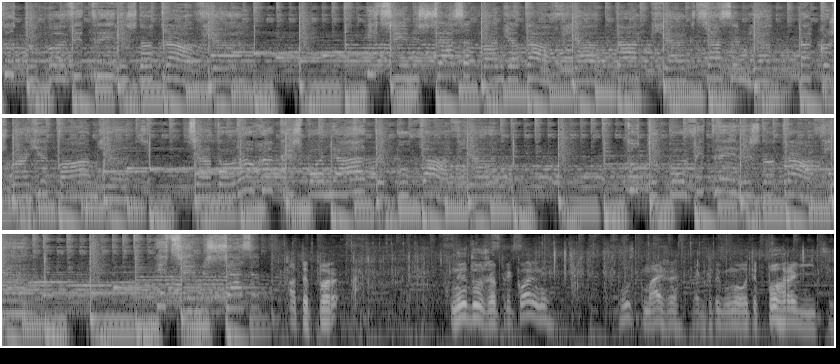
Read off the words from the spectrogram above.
Тут у повітрі різнотрав'я. І тепер не дуже прикольний спуск майже, як би так би мовити, по гравійці.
